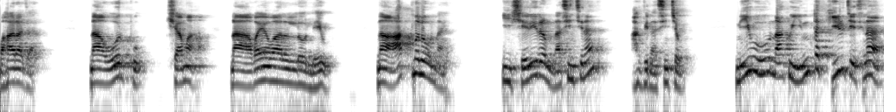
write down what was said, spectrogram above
మహారాజా నా ఓర్పు క్షమ నా అవయవాలలో లేవు. నా ఆత్మలో ఉన్నాయి. ఈ శరీరం నశించినా అవి నశించవు. నీవు నాకు ఇంత కీడు చేసినా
